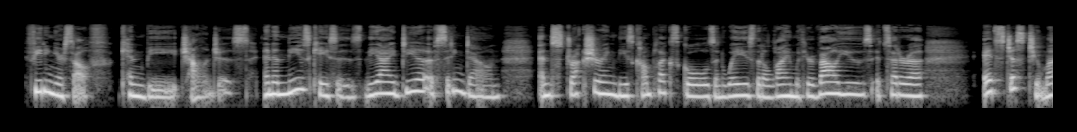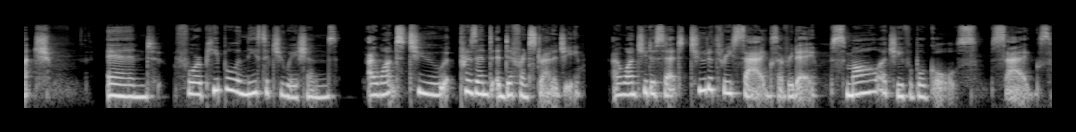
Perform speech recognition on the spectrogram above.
feeding yourself can be challenges. And in these cases, the idea of sitting down and structuring these complex goals in ways that align with your values, etc., it's just too much. And for people in these situations, I want to present a different strategy. I want you to set two to three SAGs every day, small achievable goals, SAGs.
